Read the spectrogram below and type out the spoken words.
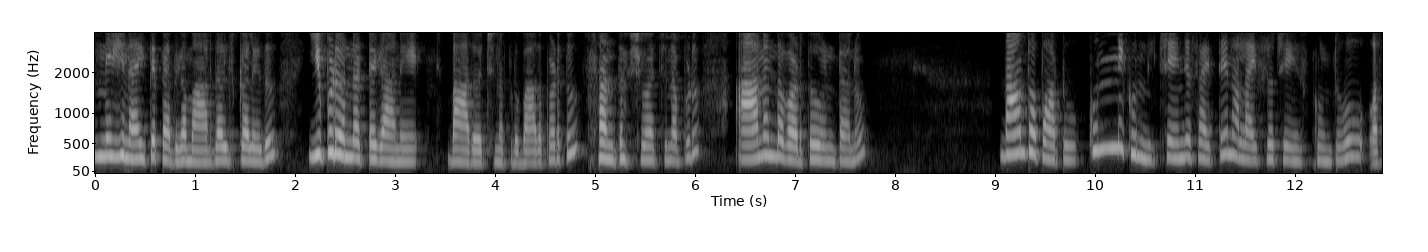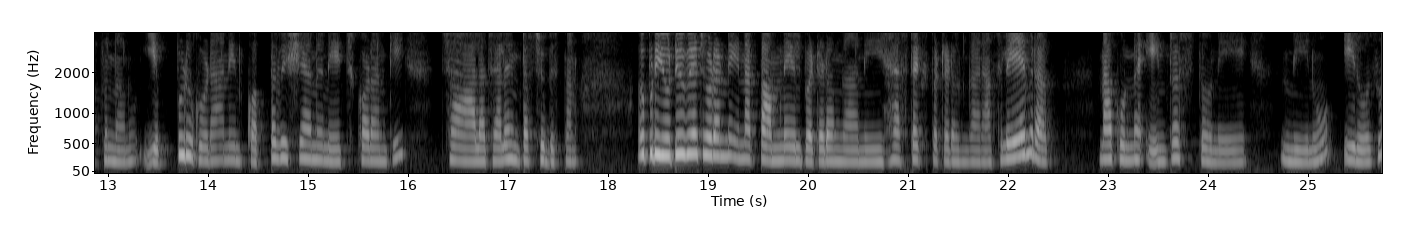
నేనైతే పెద్దగా మారదలుచుకోలేదు. ఇప్పుడు ఉన్నట్టుగానే బాధ వచ్చినప్పుడు బాధపడుతూ, సంతోషం వచ్చినప్పుడు ఆనందపడుతూ ఉంటాను. దాంతో పాటు కొన్ని కొన్ని చేంజెస్ అయితే నా లైఫ్‌లో చేసుకుంటూ వస్తున్నాను. ఎప్పుడు కూడా నేను కొత్త విషయాన్ని నేర్చుకోవడానికి చాలా చాలా ఇంట్రెస్ట్ చూపిస్తాను. ఇప్పుడు యూట్యూబే చూడండి. నాకు థంబ్‌నెయిల్ పెట్టడం కానీ హ్యాష్‌ట్యాగ్స్ పెట్టడం కానీ అసలు ఏమి రాదు. నాకున్న ఇంట్రెస్ట్‌తోనే నేను ఈరోజు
